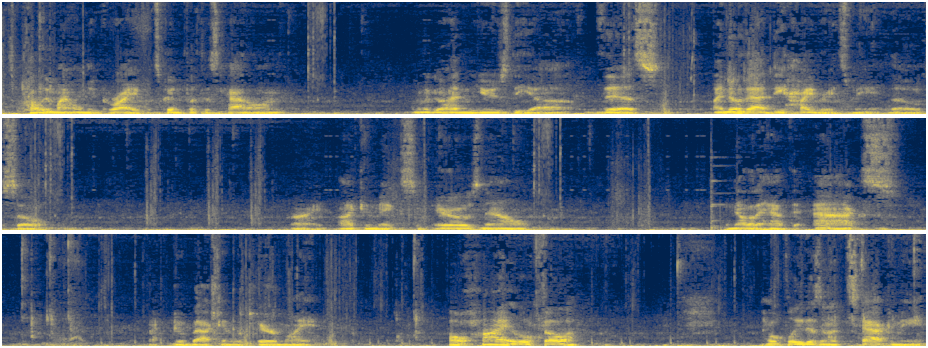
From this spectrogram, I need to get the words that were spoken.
It's probably my only gripe. Let's go ahead and put this hat on. I'm to go ahead and use the uh, this. I know that dehydrates me, though, so... Alright, I can make some arrows now. Now that I have the axe, I can go back and repair my. Oh, hi, little fella. Hopefully, he doesn't attack me.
